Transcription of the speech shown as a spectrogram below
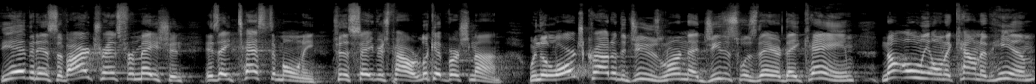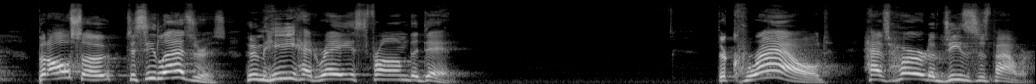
The evidence of our transformation is a testimony to the Savior's power. Look at verse 9. When the large crowd of the Jews learned that Jesus was there, they came not only on account of him, but also to see Lazarus, whom he had raised from the dead. The crowd has heard of Jesus' power.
